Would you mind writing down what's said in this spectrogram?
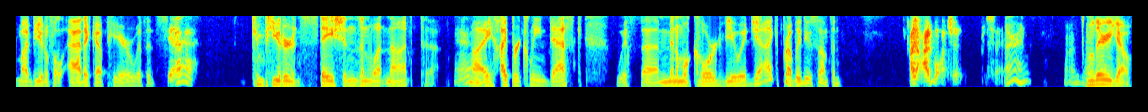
my beautiful attic up here with its Yeah. computer stations and whatnot. Uh, yeah. my hyper clean desk with uh, minimal cord viewage. Yeah, I could probably do something. I, I'd watch it. All right. Well, there you go.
